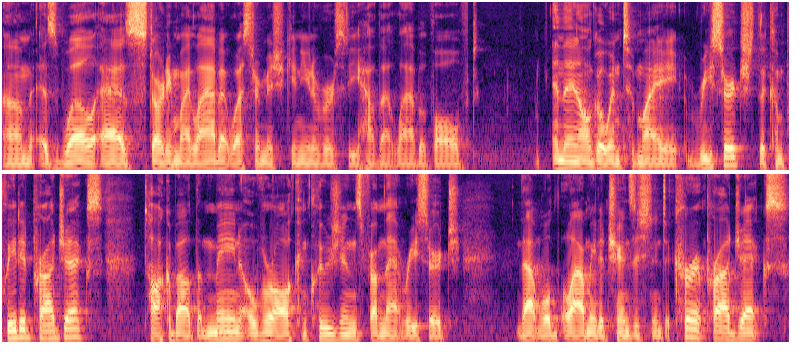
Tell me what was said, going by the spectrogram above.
um, as well as starting my lab at Western Michigan University, how that lab evolved. And then I'll go into my research, the completed projects, talk about the main overall conclusions from that research. That will allow me to transition into current projects,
